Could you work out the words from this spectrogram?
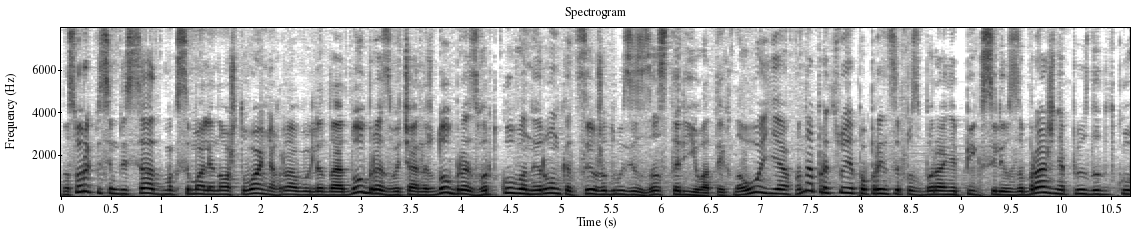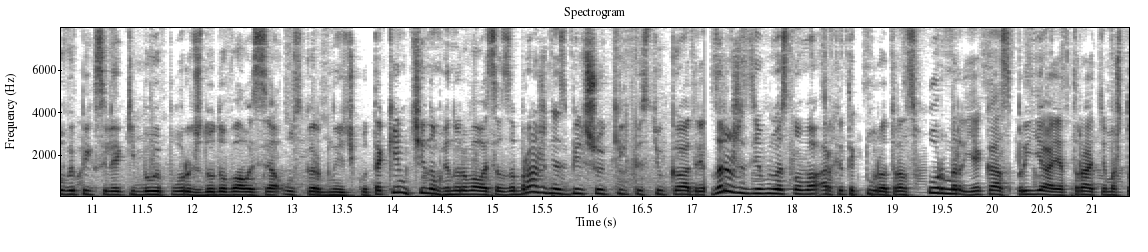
На 4080 максимальне налаштування гра виглядає добре, звичайно ж добре. Згорткова нейронка це вже, друзі, застаріла технологія. Вона працює по принципу збирання пікселів зображення, плюс додаткові пікселі, які були поруч, додавалися у скарбничку. Таким чином генерувалося зображення з більшою кількістю кадрів. Зараз же з'явилась нова архітектура трансформер, яка сприяє втраті масштабування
